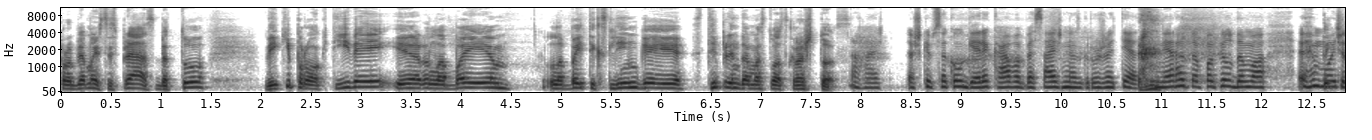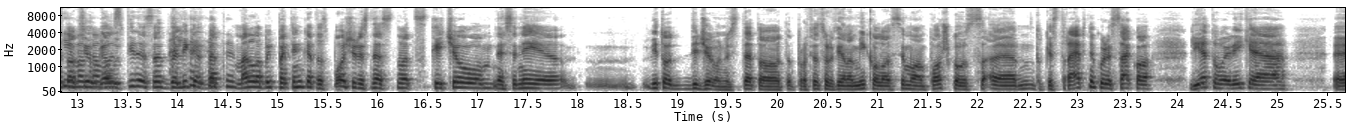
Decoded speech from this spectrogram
problema išsispręs, bet tu veiki proaktyviai ir labai labai tikslingai stiprindamas tuos kraštus. Aha, aš kaip sakau geri kavą be sąžinės graužaties nėra to papildomo Tai čia motyvo toks jau galutinis dalykas, bet man labai patinka tas požiūris, nes nu, skaičiau neseniai mm, Vyto didžiojo universiteto profesoriaus vieno Mykolo Simo Poškaus e, tokį straipsnį, kuris sako, Lietuvai reikia, e,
